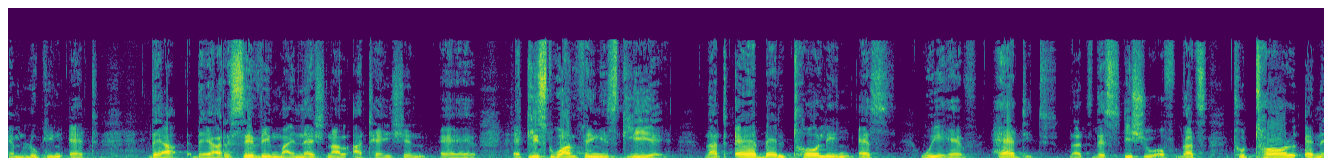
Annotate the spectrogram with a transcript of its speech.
am looking at. They are, they are receiving my national attention. Uh, at least one thing is clear, that urban tolling as we have had it, that this issue of, that's to toll an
